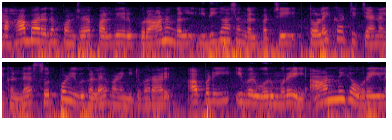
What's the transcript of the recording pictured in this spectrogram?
மகாபாரதம் போன்ற பல்வேறு புராணங்கள் இதிகாசங்கள் பற்றி தொலைக்காட்சி சேனல்களில் சொற்பொழிவுகளை வழங்கிட்டு வராரு. அப்படி இவர் ஒரு முறை ஆன்மீக உரையில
